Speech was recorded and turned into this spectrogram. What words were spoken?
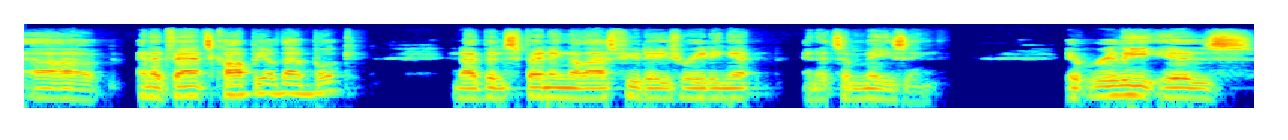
uh, an advanced copy of that book. And I've been spending the last few days reading it and it's amazing. It really is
